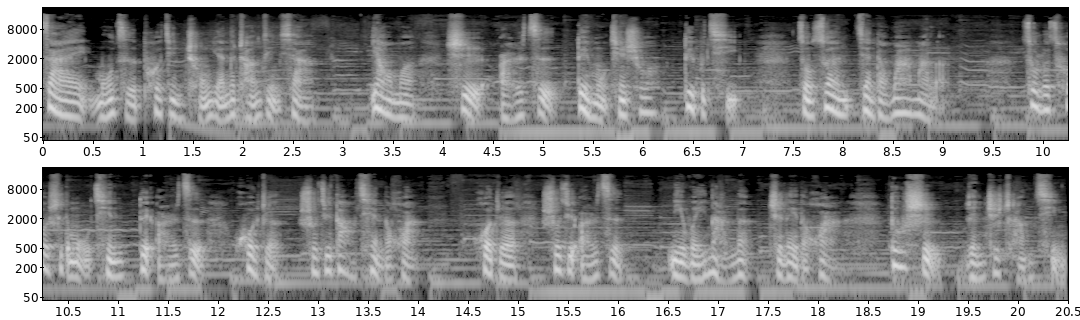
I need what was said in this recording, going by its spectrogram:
在母子破镜重圆的场景下，要么是儿子对母亲说“对不起，总算见到妈妈了”，做了错事的母亲对儿子或者说句道歉的话，或者说句儿子。你为难了之类的话，都是人之常情。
